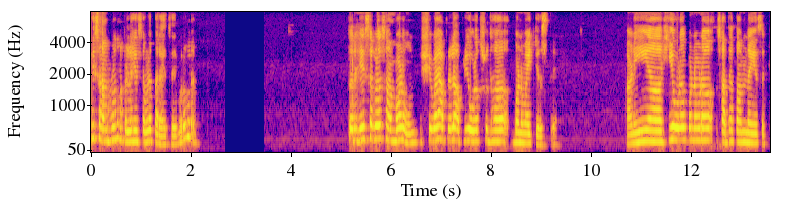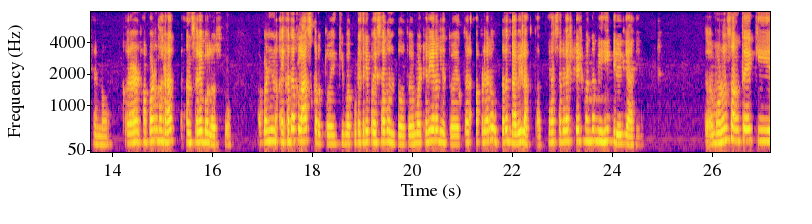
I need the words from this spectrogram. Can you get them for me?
ती सांभाळून आपल्याला हे सगळं करायचंय बरोबर? तर हे सगळं सांभाळून शिवाय आपल्याला आपली ओळख सुद्धा बनवायची असते. आणि ही ओळख बनवणं साधं काम नाहीये सख्यांनो. कारण आपण घरात अन्सरेबल असतो. आपण एखादा क्लास करतोय किंवा कुठेतरी पैसा गुंतवतोय मटेरियल घेतोय तर आपल्याला उत्तर द्यावी लागतात. या सगळ्या स्टेज मधनं मीही गेलेली आहे. तर म्हणून सांगते की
